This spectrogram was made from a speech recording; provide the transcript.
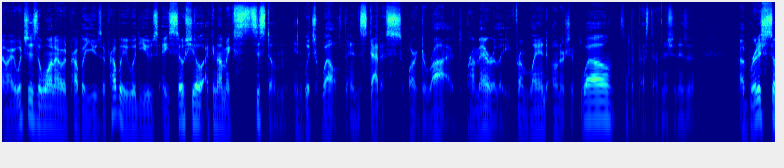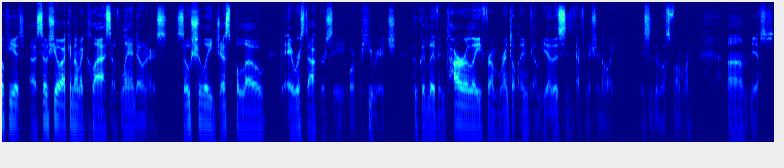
All right, which is the one I would probably use? I probably would use a socio-economic system in which wealth and status are derived primarily from land ownership. Well, it's not the best definition, is it? A British socio-economic class of landowners, socially just below the aristocracy or peerage, who could live entirely from rental income. Yeah, this is the definition I like. This is the most fun one. Um, yes.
